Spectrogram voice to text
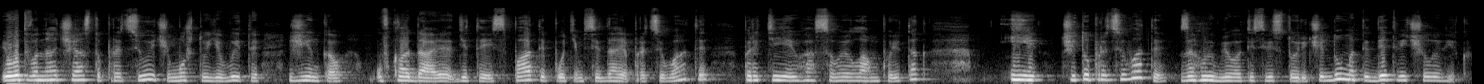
І от вона часто працюючи, можете уявити, жінка вкладає дітей спати, потім сідає працювати перед тією гасовою лампою, так? І чи то працювати, заглиблюватись в історію, чи думати, де твій чоловік?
